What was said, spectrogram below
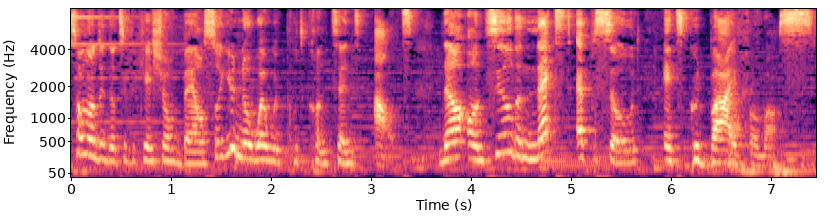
turn on the notification bell so you know when we put content out. Now, until the next episode, it's goodbye from us.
